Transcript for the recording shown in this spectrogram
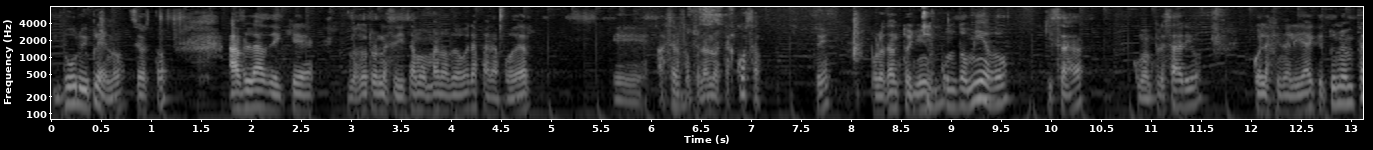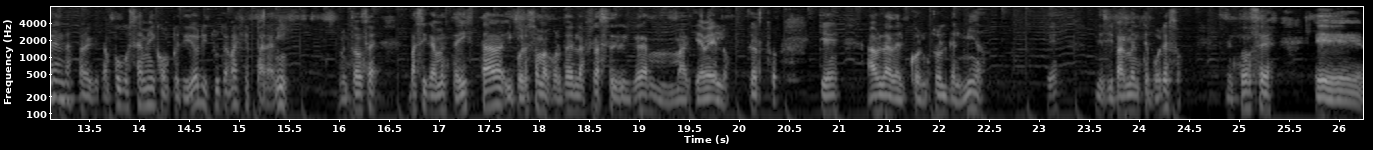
duro y pleno, ¿cierto? Habla de que nosotros necesitamos mano de obra para poder hacer funcionar nuestras cosas. Por lo tanto, yo infundo miedo, quizá, como empresario, con la finalidad de que tú no emprendas para que tampoco sea mi competidor y tú trabajes para mí. Entonces, básicamente ahí está, y por eso me acordé de la frase del gran Maquiavelo, ¿cierto? Que habla del control del miedo, principalmente por eso. Entonces, eh,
